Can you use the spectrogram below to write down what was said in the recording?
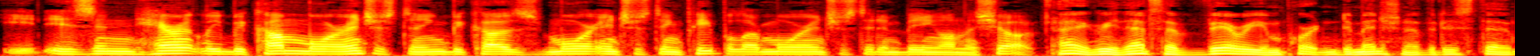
it is inherently become more interesting because more interesting people are more interested in being on the show. I agree. That's a very important dimension of it is the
